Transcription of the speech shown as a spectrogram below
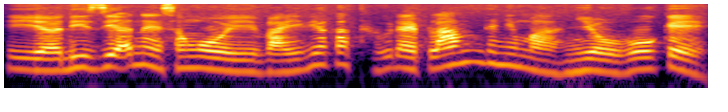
Thì ờ, đi diễn này xong rồi váy viết các thứ đẹp lắm thế nhưng mà nhiều vô kể.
